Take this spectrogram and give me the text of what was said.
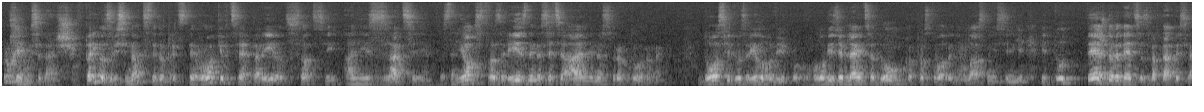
Рухаємося далі. Період з 18 до 30 років це період соціалізації, знайомства з різними соціальними структурами, досвіду зрілого віку. В голові з'являється думка про створення власної сім'ї. І тут теж доведеться звертатися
